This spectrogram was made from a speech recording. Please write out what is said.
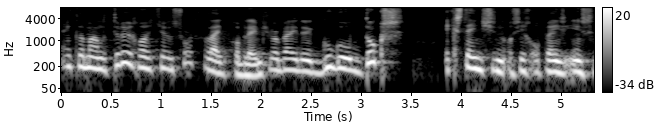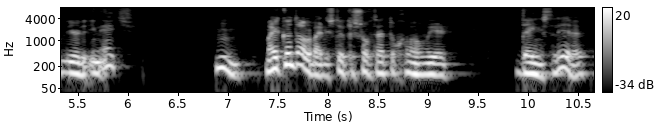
enkele maanden terug had je een soortgelijk probleempje waarbij de Google Docs extension zich opeens installeerde in Edge. Maar je kunt allebei de stukjes software toch gewoon weer deinstalleren.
